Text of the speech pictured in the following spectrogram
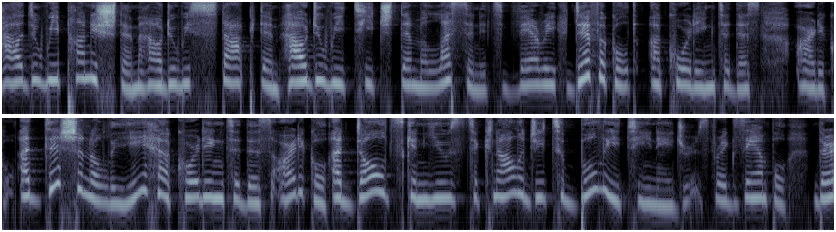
how do we punish them? How do we stop them? How do we teach them a lesson? It's very difficult, according to this article. Additionally, according to this article, adults can use technology to bully teenagers. For example, there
